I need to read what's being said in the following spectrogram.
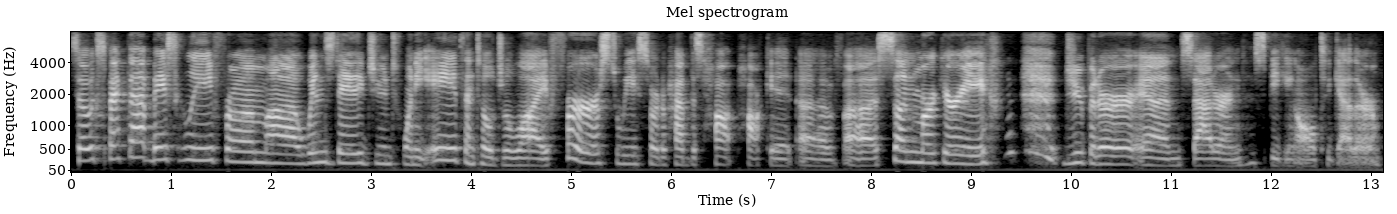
so expect that basically from uh, wednesday june 28th until july 1st we sort of have this hot pocket of uh, sun mercury jupiter and saturn speaking all together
